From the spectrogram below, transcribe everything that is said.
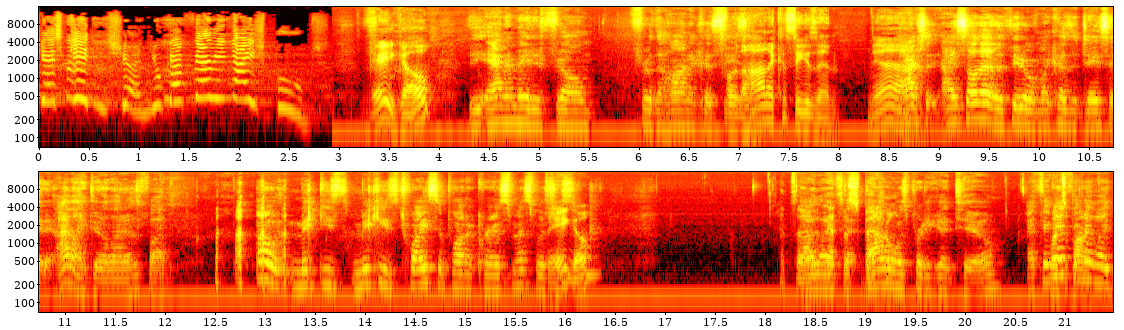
just kidding, son. You got very nice boobs. There you go. The animated film for the Hanukkah season. For the Hanukkah season. Yeah. Actually, I saw that in the theater with my cousin Jason. I liked it a lot. It was fun. oh, Mickey's Mickey's Twice Upon a Christmas. Which There you is, go. That's a I like that's a that. special. That one was pretty good too. I think Once I think Upon I a- like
